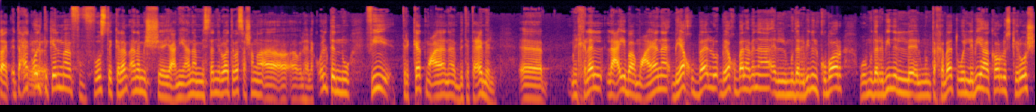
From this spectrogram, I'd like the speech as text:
طيب انت حضرتك قلت كلمة في وسط الكلام أنا مش يعني أنا مستني الوقت بس عشان أقولها لك. قلت إنه في تريكات معينة بتتعمل آه، من خلال لعيبة معينة بياخد باله بياخد بالها منها المدربين الكبار ومدربين ال- المنتخبات واللي بيها كارلوس كيروش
